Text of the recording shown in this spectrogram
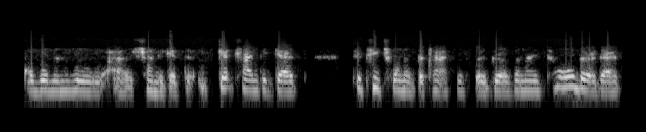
a woman who uh, was trying to get, to, get trying to get to teach one of the classes for the girls, and I told her that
